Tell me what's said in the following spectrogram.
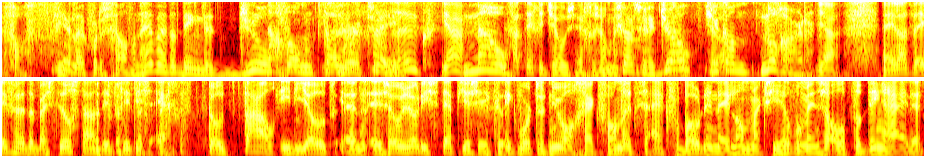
Vast. Heel leuk voor de schaal van hebben, dat ding. De Dualtron Nou, Thunder ja, 2. Leuk, ja. Nou. Ga tegen Joe zeggen zo Ik meteen. zou zeggen, Joe, Ja. je kan nog harder. Ja, nee, laten we even erbij stilstaan. dit, dit is echt totaal idioot. En eh, sowieso die stepjes, ik, ik word er nu al gek van. Het is eigenlijk verboden in Nederland, maar ik zie heel veel mensen al op dat ding rijden.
